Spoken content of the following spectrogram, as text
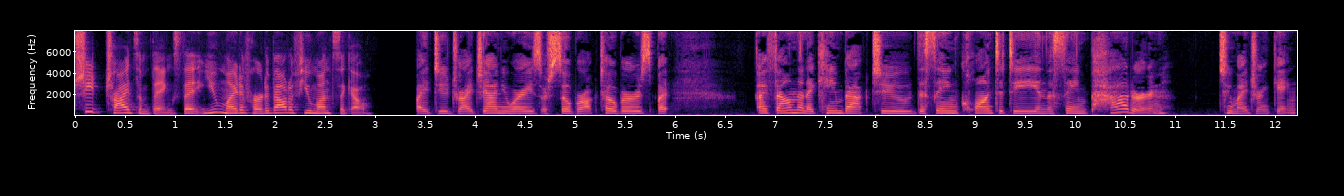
she tried some things that you might have heard about a few months ago. I do dry Januaries or sober Octobers, but I found that I came back to the same quantity and the same pattern to my drinking.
